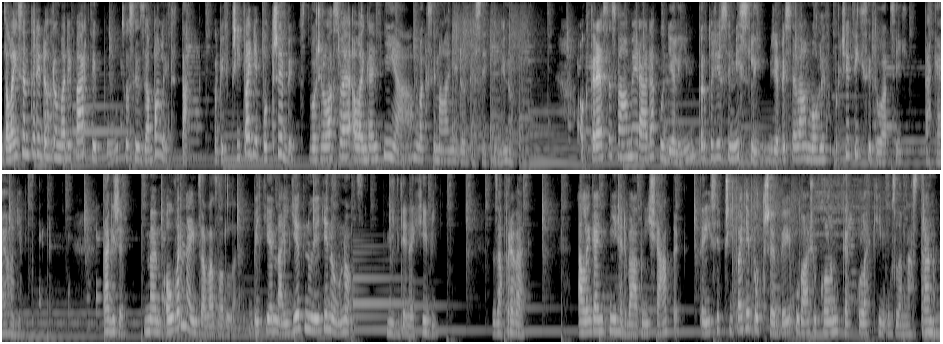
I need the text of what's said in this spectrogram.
Dala jsem tedy dohromady pár tipů, co si zabalit tak, aby v případě potřeby stvořila své elegantní já maximálně do 10 minut. O které se s vámi ráda podělím, protože si myslím, že by se vám mohly v určitých situacích také hodit. Takže v mém overnight zavazadle, byť jen na jednu jedinou noc, nikdy nechybí. Za prvé, elegantní hedvábný šátek, který si v případě potřeby uvážu kolem krku lehkým úzlem na stranu.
